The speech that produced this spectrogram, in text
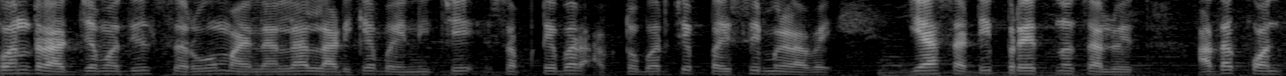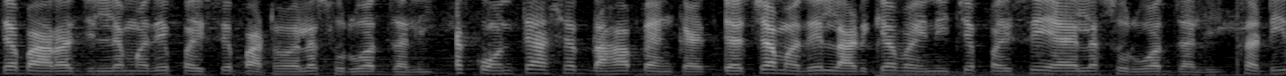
पण राज्यामधील सर्व महिलांना लाडक्या बहिणीचे सप्टेंबर ऑक्टोबरचे पैसे मिळावे यासाठी प्रयत्न चालू आहेत. आता कोणत्या बारा जिल्ह्यामध्ये पैसे पाठ पाठवायला सुरुवात झाली. त्या कोणत्या अशा दहा बँक आहेत? ज्याच्यामध्ये लाडक्या बहिणीचे पैसे यायला सुरुवात झाली. साठी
